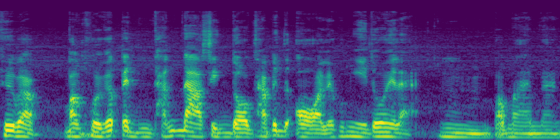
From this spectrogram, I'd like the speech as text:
คือแบบบางคนก็เป็นทั้ง Down syndrome ทั้งเป็นออะไรพวกนี้ด้วยแหละ อืม ประมาณนั้น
